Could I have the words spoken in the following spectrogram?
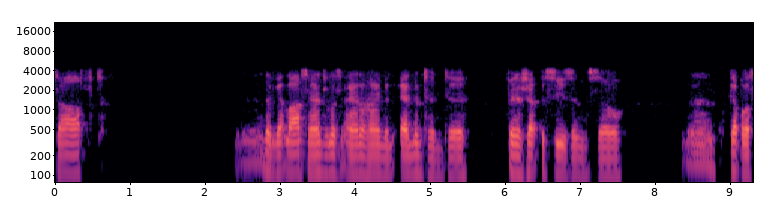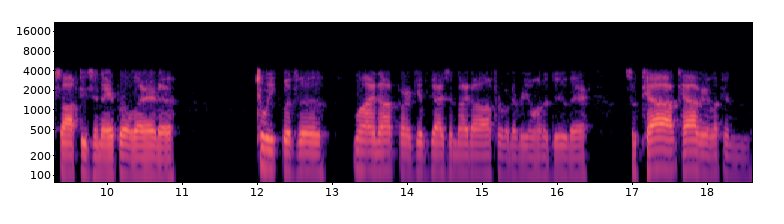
soft They've got Los Angeles, Anaheim, and Edmonton to finish up the season. So uh, a couple of softies in April there to tweak with the lineup or give guys a night off or whatever you want to do there. So Cal- Calgary looking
